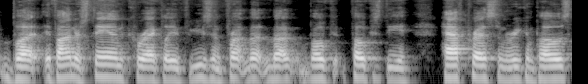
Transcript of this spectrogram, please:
But if I understand correctly, if you're using front button focus, do you half press and recompose?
